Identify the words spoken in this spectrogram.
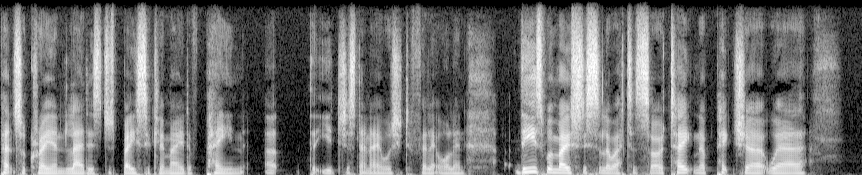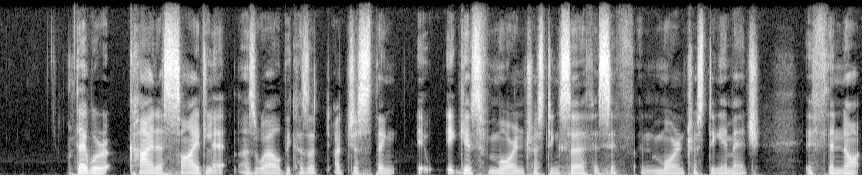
pencil crayon lead is just basically made of paint uh, that you just enables you to fill it all in these were mostly silhouetted. So I've taken a picture where they were kind of side lit as well because I, I just think it, it gives more interesting surface if and more interesting image if they're not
